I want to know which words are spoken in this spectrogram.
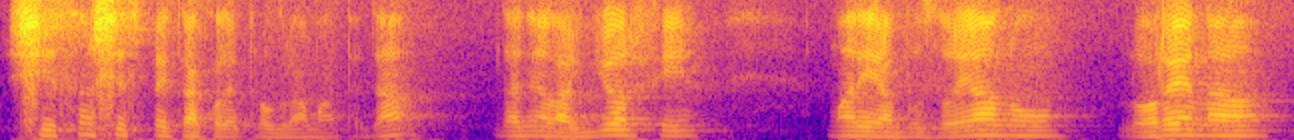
și sunt și spectacole programate, da? Daniela Gheorfi, Maria Buzoianu, Lorena, uh,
